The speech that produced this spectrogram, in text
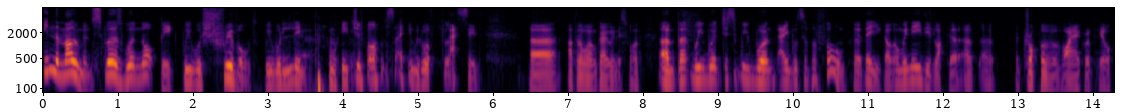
In the moment, Spurs were not big. We were shriveled. We were limp. We, do you know what I'm saying? We were flaccid. Uh, I don't know where I'm going with this one, um, but we were just we weren't able to perform. So there you go, and we needed like a a, a drop of a Viagra pill.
